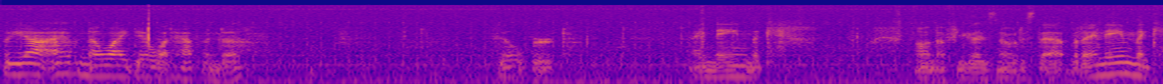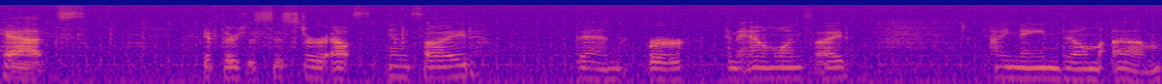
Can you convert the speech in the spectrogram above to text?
so yeah, I have no idea what happened to Filbert. I named the cat. I don't know if you guys noticed that, but I named the cats if there's a sister out inside, then or an animal inside. I named them um,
